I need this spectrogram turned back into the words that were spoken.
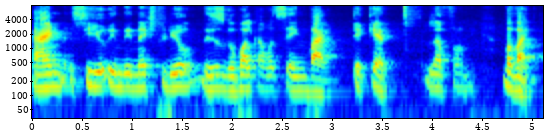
and see you in the next video. This is Gopal Kamath saying bye. Take care. Love from me. Bye-bye.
